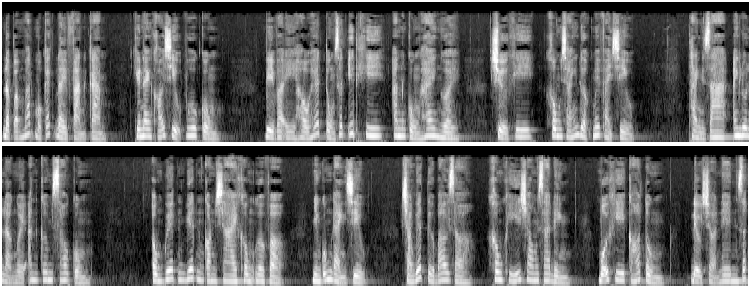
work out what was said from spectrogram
Đập vào mắt một cách đầy phản cảm, Khiến anh khó chịu vô cùng. Vì vậy, hầu hết Tùng rất ít khi Ăn cùng hai người, Trừ khi không tránh được mới phải chịu. Thành ra anh luôn là người ăn cơm sau cùng. Ông Quyết biết con trai không ưa vợ, Nhưng cũng đành chịu. Chẳng biết từ bao giờ, Không khí trong gia đình, Mỗi khi có Tùng, Đều trở nên rất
